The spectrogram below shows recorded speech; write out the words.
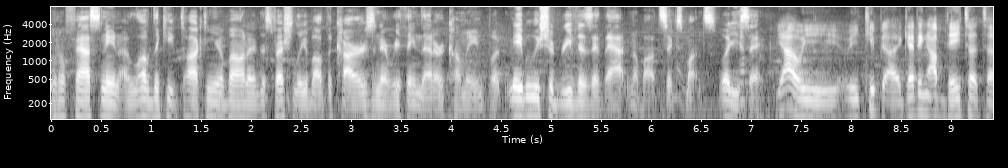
you know fascinating. I love to keep talking about it, especially about the cars and everything that are coming. But maybe we should revisit that in about six months. What do you say? yeah, we, we keep uh, getting updated uh,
